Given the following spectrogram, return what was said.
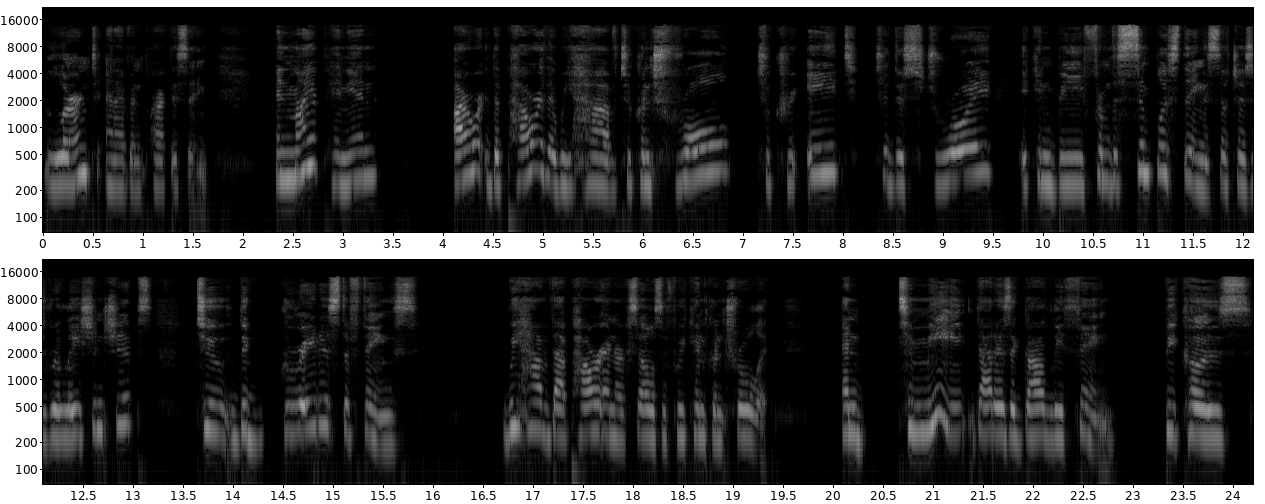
learned and I've been practicing. In my opinion, our the power that we have to control, to create, to destroy, it can be from the simplest things such as relationships to the greatest of things. We have that power in ourselves if we can control it. And to me, that is a godly thing because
